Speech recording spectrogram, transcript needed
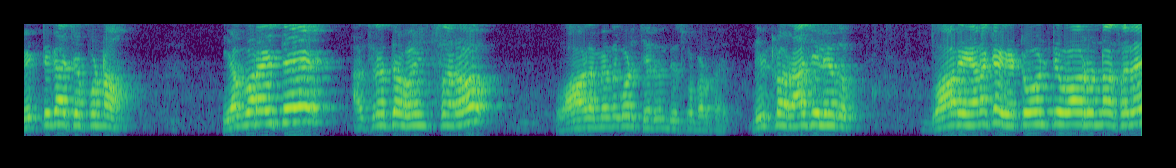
గట్టిగా చెప్పున్నాం. ఎవరైతే అశ్రద్ధ వహిస్తారో వాళ్ళ మీద కూడా చర్యలు తీసుకోబడతాయి. దీంట్లో రాజీ లేదు. వారు వెనక ఎటువంటి వారు ఉన్నా సరే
